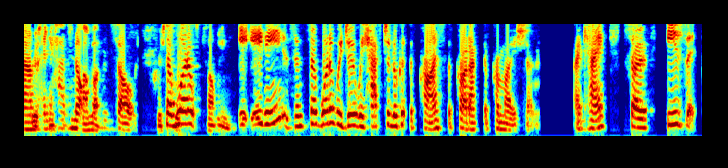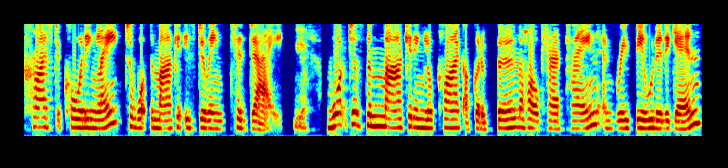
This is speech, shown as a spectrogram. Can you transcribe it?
um, and have not coming. gotten sold. Christmas so what it, it is, and so what do we do? We have to look at the price, the product, the promotion Okay. So is it priced accordingly to what the market is doing today? Yeah. What does the marketing look like? I've got to burn the whole campaign and rebuild it again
